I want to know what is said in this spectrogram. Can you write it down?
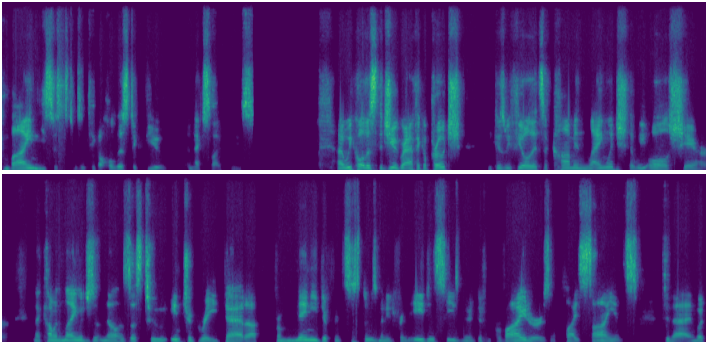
combine these systems and take a holistic view. Next slide, please. Uh, we call this the geographic approach because we feel it's a common language that we all share. And that common language allows us to integrate data from many different systems, many different agencies, many different providers, and apply science to that. And what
